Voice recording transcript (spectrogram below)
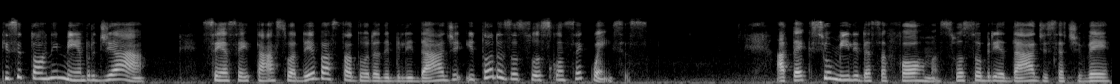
que se torne membro de AA, sem aceitar sua devastadora debilidade e todas as suas consequências. Até que se humilhe dessa forma, sua sobriedade, se a tiver,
